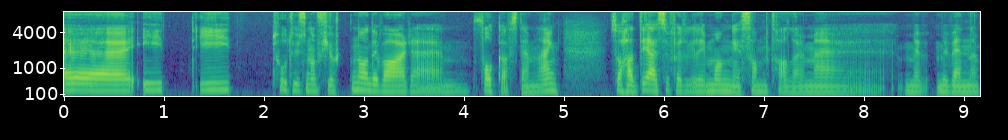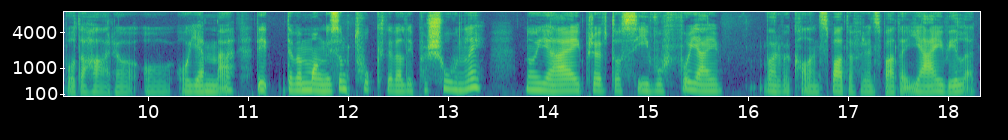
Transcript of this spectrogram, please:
Uh, i, i 2014, og det var eh, folkeavstemning, så hadde jeg selvfølgelig mange samtaler med, med, med venner både her og, og, og hjemme. Det, det, var mange som tok det veldig personlig når jeg prøvde å si hvorfor jeg bare vil kalle en spade for en spade. Jeg vil at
